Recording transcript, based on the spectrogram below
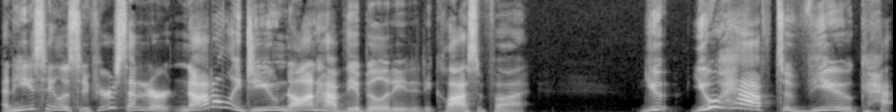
And he's saying, listen, if you're a senator, not only do you not have the ability to declassify, you you have to view ca-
